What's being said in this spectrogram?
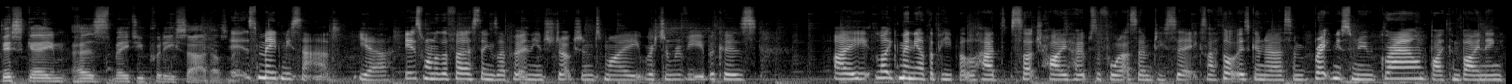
this game has made you pretty sad, hasn't it? It's made me sad, yeah. It's one of the first things I put in the introduction to my written review because I, like many other people, had such high hopes of Fallout 76. I thought it was going to some break new some new ground by combining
